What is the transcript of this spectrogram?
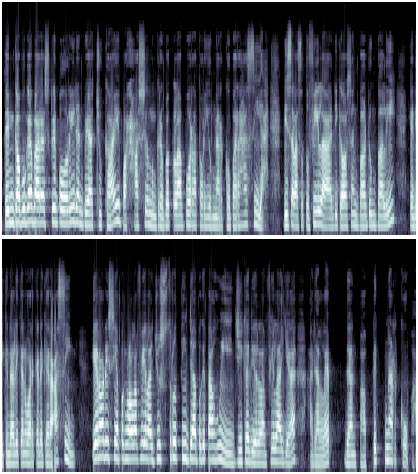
Tim gabungan Baris Krim Polri dan Bea Cukai berhasil menggerebek laboratorium narkoba rahasia di salah satu villa di kawasan Badung, Bali yang dikendalikan warga negara asing. Ironisnya pengelola villa justru tidak mengetahui jika di dalam villanya ada lab dan pabrik narkoba.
